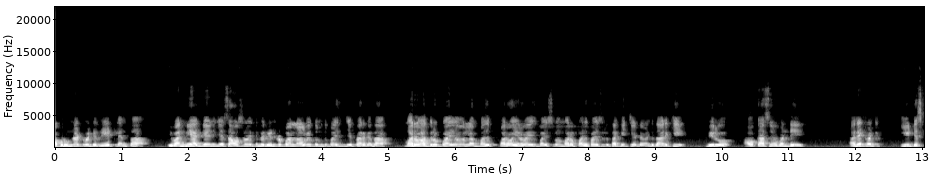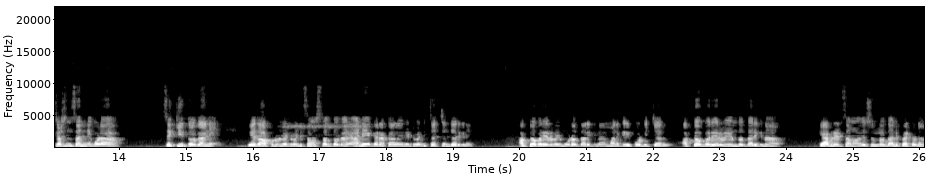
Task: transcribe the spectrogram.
అప్పుడు ఉన్నటువంటి రేట్లు ఎంత? ఇవన్నీ అధ్యయనం చేసి అవసరమైతే మీరు రెండు రూపాయలు నలభై తొమ్మిది పైసలు చెప్పారు కదా. మరో అర్ధ రూపాయో మరో ఇరవై ఐదు పైసలు మరో పది పైసలు తగ్గించేటువంటి దానికి మీరు అవకాశం ఇవ్వండి. అనేటువంటి ఈ డిస్కషన్స్ అన్నీ కూడా సెక్కీతో కానీ లేదా అప్పుడున్నటువంటి సంస్థలతో కానీ అనేక రకాలైనటువంటి చర్చలు జరిగినాయి. అక్టోబర్ ఇరవై మూడో తారీఖున మనకి రిపోర్ట్ ఇచ్చారు. అక్టోబర్ ఇరవై ఎనిమిదో తారీఖున కేబినెట్ సమావేశంలో దాన్ని పెట్టడం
